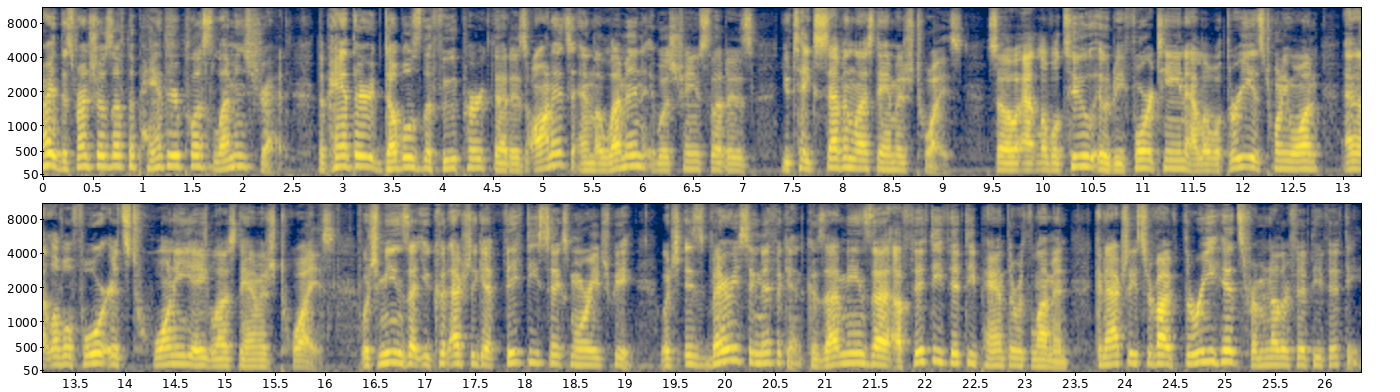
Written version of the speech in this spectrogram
Alright, this run shows off the Panther plus Lemon strat. The Panther doubles the food perk that is on it, and the Lemon it was changed so that it is you take 7 less damage twice. So at level 2, it would be 14, at level 3, it's 21, and at level 4, it's 28 less damage twice, which means that you could actually get 56 more HP, which is very significant, because that means that a 50-50 Panther with Lemon can actually survive 3 hits from another 50-50.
